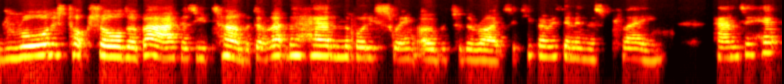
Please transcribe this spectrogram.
Draw this top shoulder back as you turn, but don't let the head and the body swing over to the right. So keep everything in this plane. Hand to hip,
